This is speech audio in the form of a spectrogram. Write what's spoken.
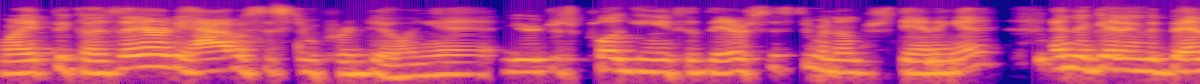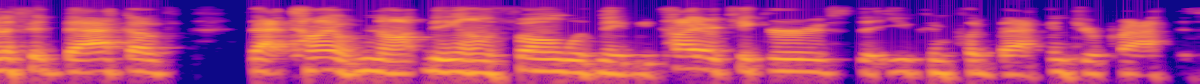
right? Because they already have a system for doing it. You're just plugging into their system and understanding it, and they're getting the benefit back of that time of not being on the phone with maybe tire kickers that you can put back into your practice.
